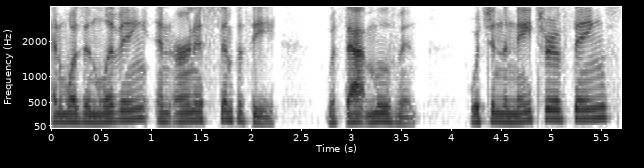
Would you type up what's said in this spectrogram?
and was in living and earnest sympathy with that movement, which in the nature of things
